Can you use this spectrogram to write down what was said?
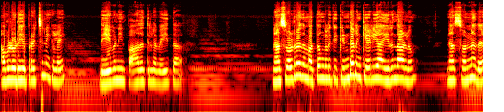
அவளுடைய பிரச்சனைகளை தேவனின் பாதத்தில் வைத்தா. நான் சொல்கிறது மற்றவங்களுக்கு கிண்டலும் கேலியாக இருந்தாலும் நான் சொன்னதை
